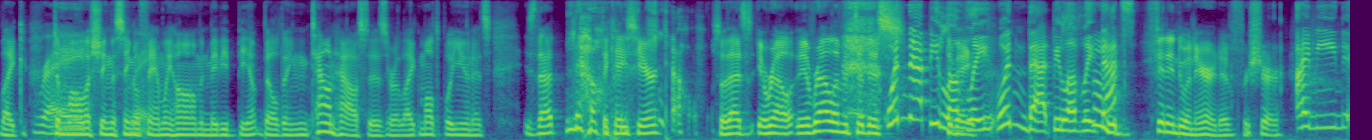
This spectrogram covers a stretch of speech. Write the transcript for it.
like Right, demolishing the single right. family home and maybe be, building townhouses or like multiple units. Is that No. the case here? No. So that's irrele- irrelevant to this. Wouldn't that be debate. lovely? Wouldn't that be lovely? Would That's fit into a narrative for sure. I mean,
